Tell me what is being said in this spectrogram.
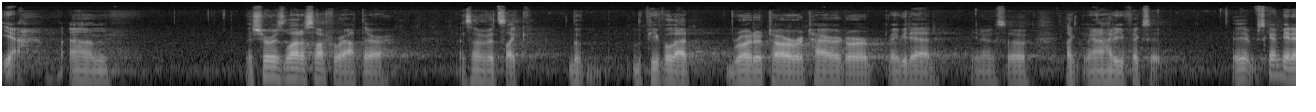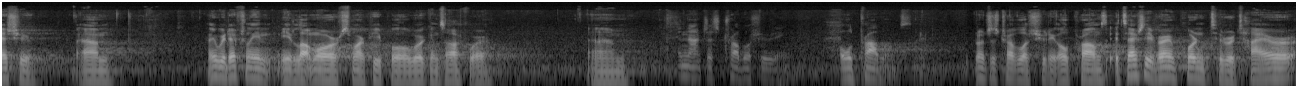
yeah, um, there sure is a lot of software out there, and some of it's like the the people that wrote it are retired or maybe dead. You know, so like now, how do you fix it? It's going to be an issue. Um, I think we definitely need a lot more smart people working software. Um, and not just troubleshooting old problems. Not just troubleshooting old problems. It's actually very important to retire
